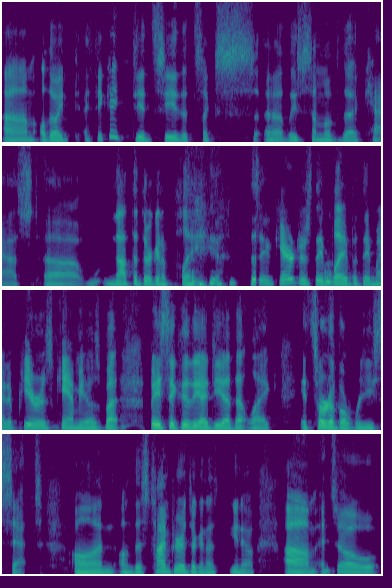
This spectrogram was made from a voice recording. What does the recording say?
Um, although I, I think I did see that's like s- uh, at least some of the cast. Uh, not that they're going to play the same characters they play, but they might appear as cameos. But basically, the idea that like it's sort of a reset on on this time period. They're going to, you know, um, and so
